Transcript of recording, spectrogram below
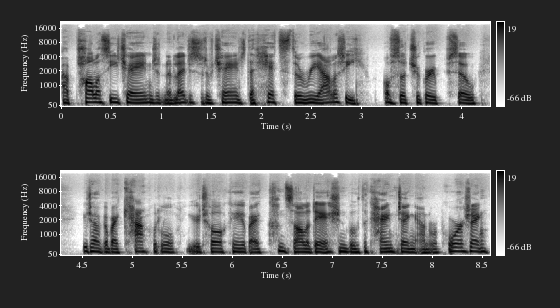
a policy change and a legislative change that hits the reality of such a group. So you talk about capital, you're talking about consolidation, both accounting and reporting.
